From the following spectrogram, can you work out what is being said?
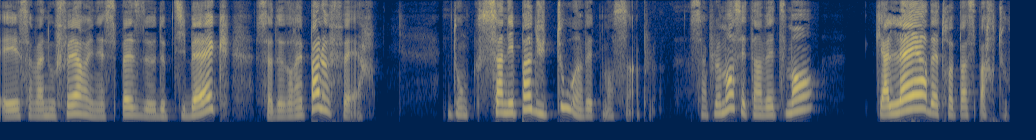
et ça va nous faire une espèce de, de petit bec. Ça devrait pas le faire. Donc, ça n'est pas du tout un vêtement simple. Simplement, c'est un vêtement qui a l'air d'être passe-partout.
